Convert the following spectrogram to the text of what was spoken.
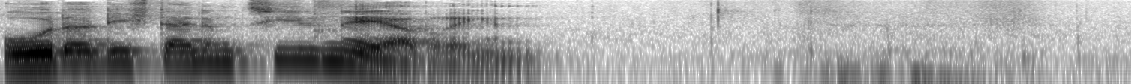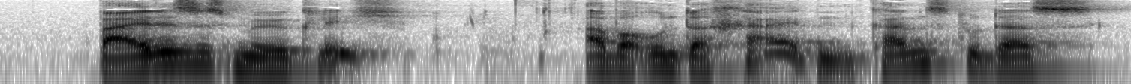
oder dich deinem Ziel näher bringen. Beides ist möglich, aber unterscheiden kannst du das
